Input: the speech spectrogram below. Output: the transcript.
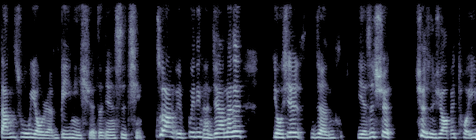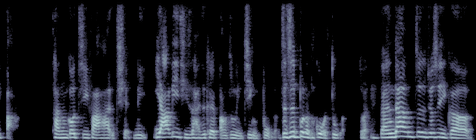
当初有人逼你学这件事情，虽然也不一定很健康，但是有些人也是确确实需要被推一把。才能够激发他的潜力，压力其实还是可以帮助你进步的，只是不能过度了。对，但但这就是一个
